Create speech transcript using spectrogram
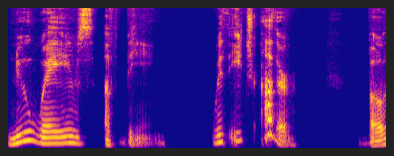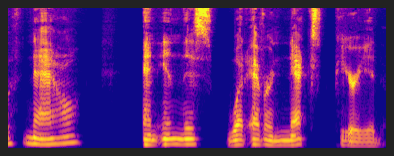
new waves of being with each other, both now and in this whatever next period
